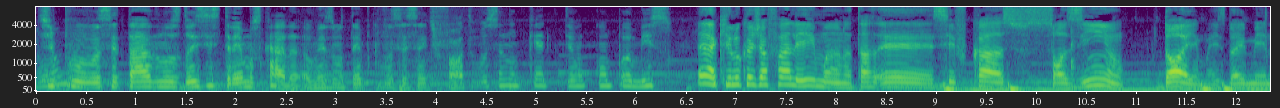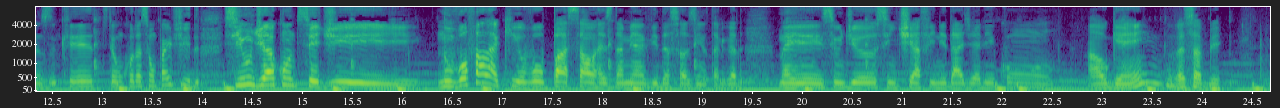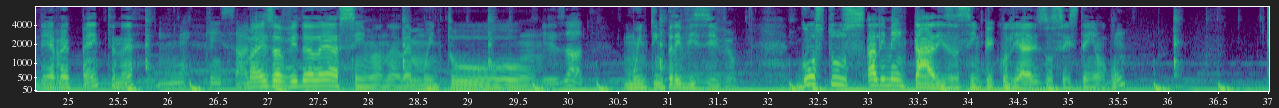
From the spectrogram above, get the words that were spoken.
Não Tipo, você tá nos dois extremos, cara. Ao mesmo tempo que você sente falta, você não quer ter um compromisso. É aquilo que eu já falei, mano. Tá, é, se ficar sozinho, dói, mas dói menos do que ter um coração partido. Se um dia acontecer de. Não vou falar que eu vou passar o resto da minha vida sozinho, tá ligado? Mas se um dia eu sentir afinidade ali com alguém, vai saber. De repente, né? Né, Quem sabe? Mas a vida ela é assim, mano. Ela é muito. Exato. muito imprevisível. Gostos alimentares, assim, peculiares, vocês têm algum?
